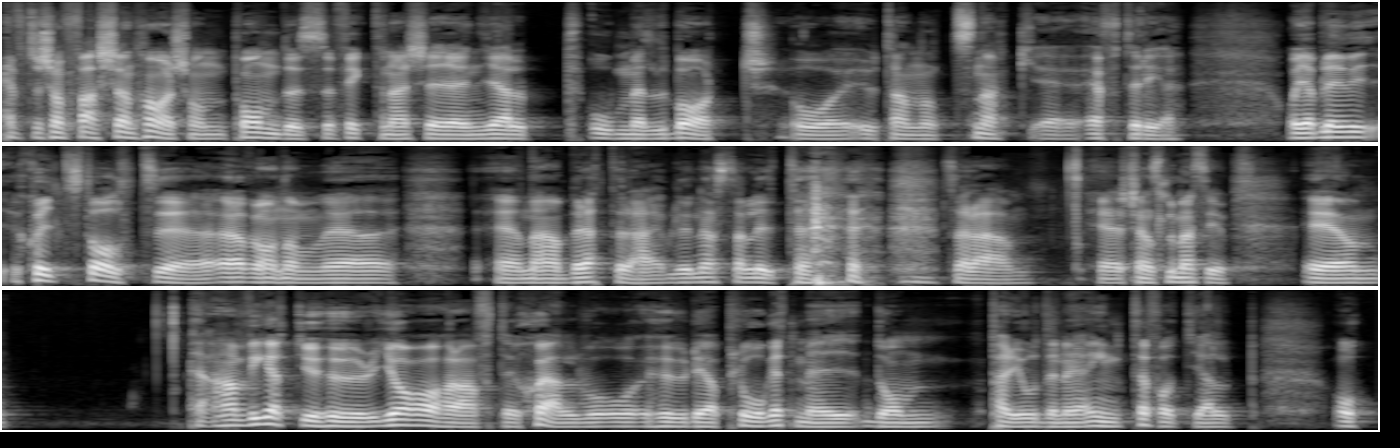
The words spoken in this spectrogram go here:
eftersom farsan har sån pondus så fick den här tjejen hjälp omedelbart och utan något snack eh, efter det. Och jag blev skitstolt eh, över honom eh, när han berättade det här. Jag blev nästan lite sådär, eh, känslomässig. han vet ju hur jag har haft det själv och hur det har plågat mig de perioder när jag inte fått hjälp. Och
